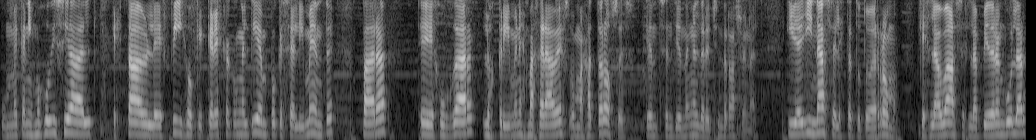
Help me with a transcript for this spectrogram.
un mecanismo judicial estable, fijo, que crezca con el tiempo, que se alimente para eh, juzgar los crímenes más graves o más atroces que se entiendan en el derecho internacional. Y de allí nace el Estatuto de Roma, que es la base, es la piedra angular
